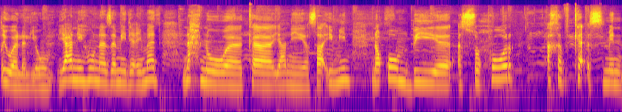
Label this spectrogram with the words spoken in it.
طوال اليوم. يعني هنا زميلي عماد نحن ك يعني صائمين نقوم بالسحور أخذ كأس من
